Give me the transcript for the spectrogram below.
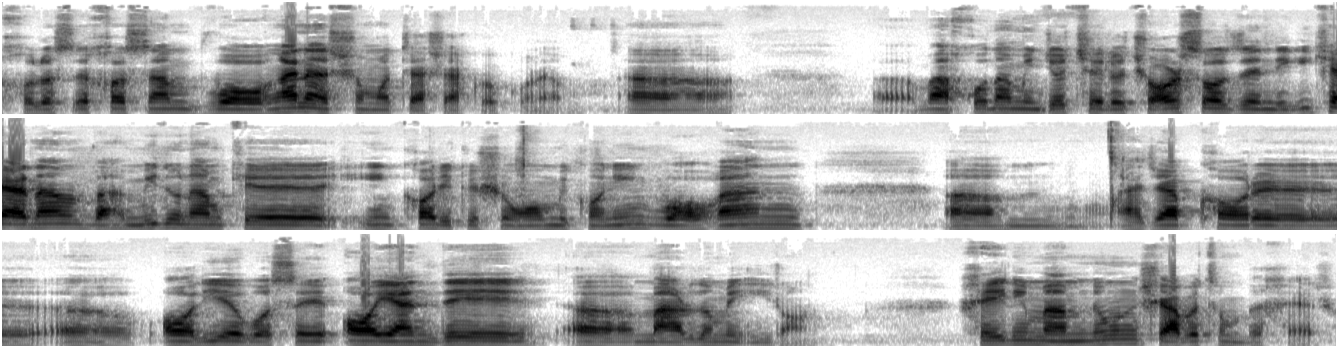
خلاصه خواستم واقعا از شما تشکر کنم. من خودم اینجا 44 سال زندگی کردم و می‌دونم که این کاری که شما می‌کنین واقعا عجب کار عالیه واسه آینده مردم ایران. خیلی ممنون شبتون بخیر.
